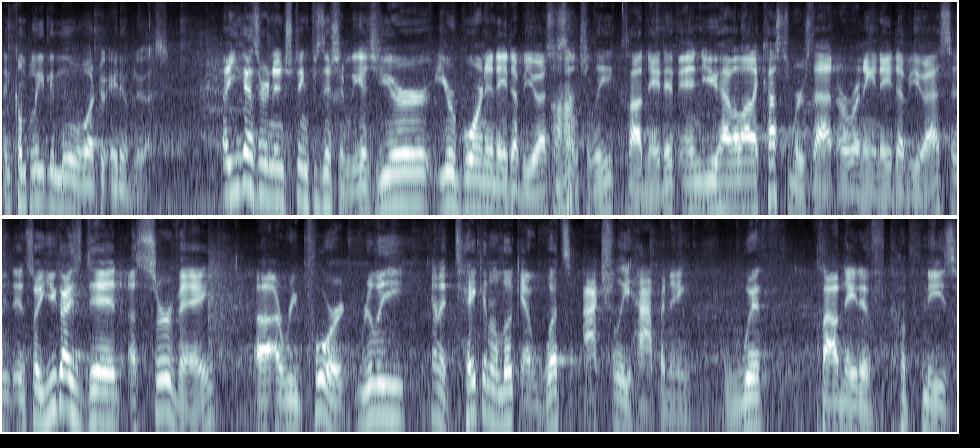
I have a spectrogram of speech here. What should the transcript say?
and completely move over to AWS. Now you guys are in an interesting position because you're, you're born in AWS uh -huh. essentially, cloud native, and you have a lot of customers that are running in AWS, and, and so you guys did a survey, uh, a report, really kind of taking a look at what's actually happening with cloud native companies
